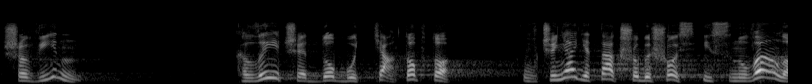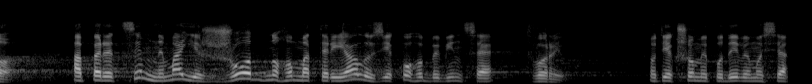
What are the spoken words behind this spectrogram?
Що Він кличе до буття, тобто вчиняє так, щоб щось існувало, а перед цим немає жодного матеріалу, з якого би він це творив. От якщо ми подивимося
